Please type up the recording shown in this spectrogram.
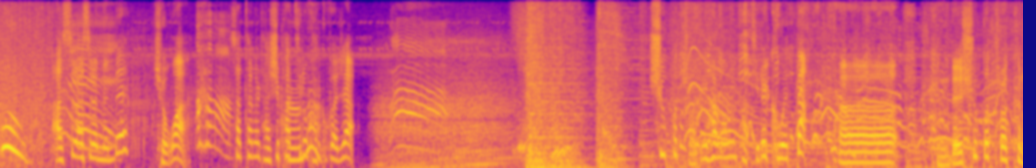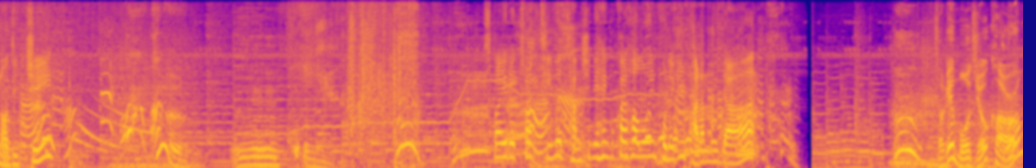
후, 아슬아슬했는데 좋아. 사탕을 다시 파티로 갖고 가자. 슈퍼 트럭이 할로윈 파티를 구했다. 아, 근데 슈퍼 트럭은 어딨지? 스파이더 트럭 팀은 당신이 행복한 할로윈 보내길 바랍니다. 저게 뭐죠, 카л?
